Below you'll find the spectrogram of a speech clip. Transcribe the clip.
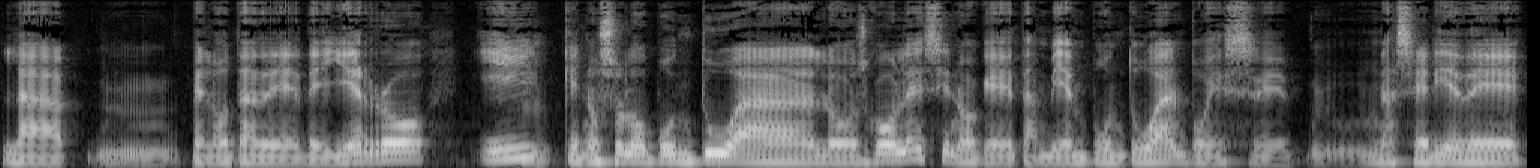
la mm, pelota de, hierro y que no solo puntúa los goles, sino que también puntúan pues eh, una serie de,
